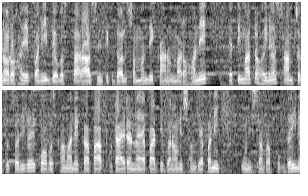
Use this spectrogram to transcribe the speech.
नरहे पनि व्यवस्था राजनीतिक दल सम्बन्धी कानुनमा रहने यति मात्र होइन सांसद चलिरहेको अवस्थामा नेकपा फुटाएर नयाँ पार्टी बनाउने सङ्ख्या पनि उनीसँग पुग्दैन।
